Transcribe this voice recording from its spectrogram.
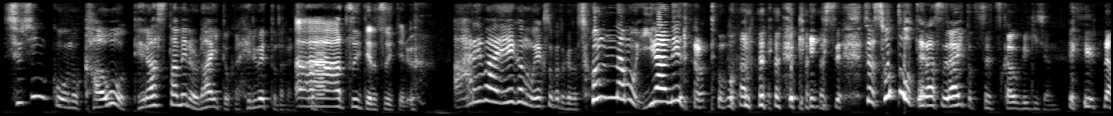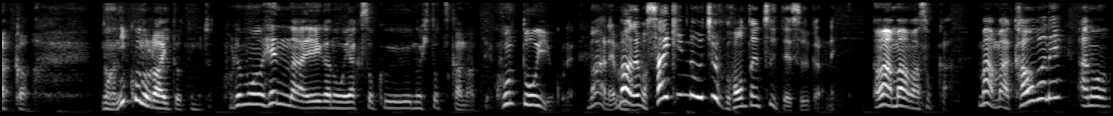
主人公の顔を照らすためのライトがヘルメットの中にああー、ついてるついてる。あれは映画のお約束だけど、そんなもんいらねえだろって思わない。現実で。それは外を照らすライトとして使うべきじゃんっていう、なんか、何このライトって思っちゃった。これも変な映画のお約束の一つかなって。本当多いよ、これ。まあね、まあでも最近の宇宙服本当についたりするからね。まあまあまあ、そっか。まあまあ、顔がね、あの、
